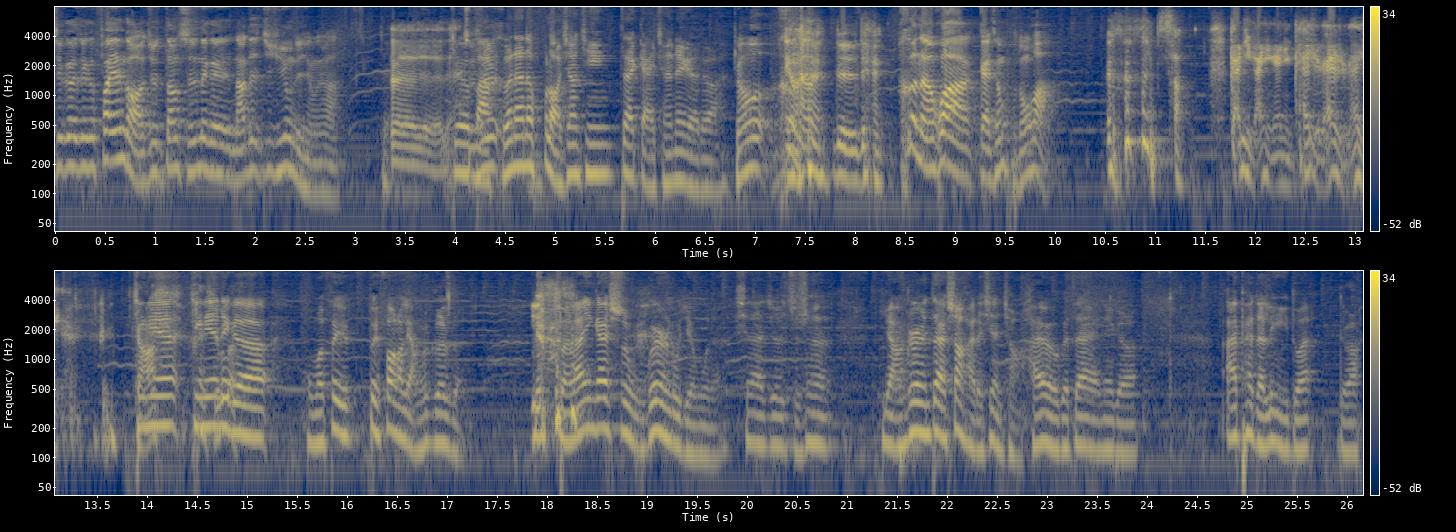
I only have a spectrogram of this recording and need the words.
这个这个发言稿就当时那个拿着继续用就行了，是吧？对对对对对。就把河南的父老乡亲再改成那个，对吧？然后河南 对对对，河南话改成普通话，操！赶紧赶紧赶紧，开始开始开始。今天 今天那个我们被被放了两个鸽子，本来应该是五个人录节目的，现在就只剩两个人在上海的现场，还有一个在那个 iPad 的另一端，对吧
